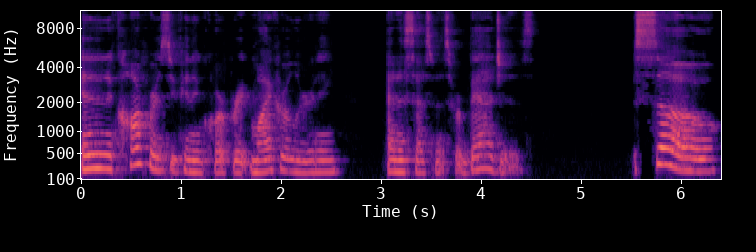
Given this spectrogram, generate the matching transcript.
And in a conference, you can incorporate micro learning and assessments for badges. So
